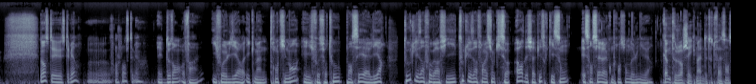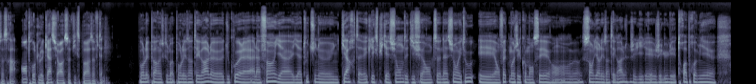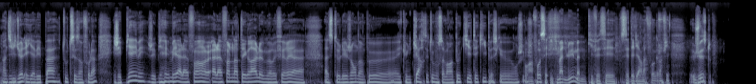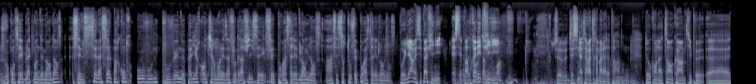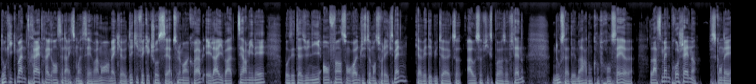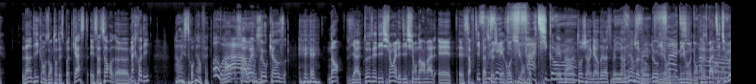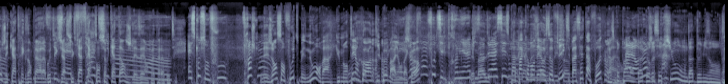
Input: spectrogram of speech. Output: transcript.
Non, c'était c'était bien. Euh, franchement, c'était bien. Et d'autant, enfin, il faut lire Hickman tranquillement et il faut surtout penser à lire toutes les infographies, toutes les informations qui sont hors des chapitres qui sont essentielles à la compréhension de l'univers. Comme toujours chez Hickman, de toute façon, ce sera entre autres le cas sur House of X of Ten. Pour les, pardon, excuse-moi, pour les intégrales, euh, du coup, à la, à la fin, il y a, il y a toute une, une carte avec l'explication des différentes nations et tout. Et en fait, moi, j'ai commencé en- sans lire les intégrales. J'ai lu les, j'ai lu les trois premiers euh, individuels et il n'y avait pas toutes ces infos-là. J'ai bien aimé. J'ai bien aimé à la fin, euh, à la fin de l'intégrale, me référer à, à cette légende un peu euh, avec une carte et tout pour savoir un peu qui était qui parce que bon, je suis. Pour info, c'est Hickman lui-même qui fait ces, ces délires-là. L'infographie. Juste, je vous conseille Black Monday Murders. C'est le- c'est la seule, par contre, où vous ne pouvez ne pas lire entièrement les infographies. C'est fait pour installer de l'ambiance. Ah, c'est surtout fait pour installer de l'ambiance. Vous pouvez lire, mais c'est pas fini. Et c'est On pas près d'être fini. 3. Le dessinateur est très malade apparemment. Donc on attend encore un petit peu. Euh, donc Hickman, très très grand scénariste. Moi, c'est vraiment un mec, euh, dès qu'il fait quelque chose, c'est absolument incroyable. Et là, il va terminer aux États-Unis enfin son run justement sur les X-Men, qui avait débuté avec House of X Powers of Ten. Nous, ça démarre donc en français euh, la semaine prochaine, parce qu'on est lundi quand vous entendez ce podcast, et ça sort euh, mercredi. Ah ouais, c'est trop bien en fait. Oh, Non, waouh. ça ouais, c'est au 15. Non, il y a deux éditions et l'édition normale est, est sortie parce Vous que je l'ai reçue en fait. fatigant. Eh ben attends, j'ai regardé la semaine Mais dernière, j'avais les deux au 15. fatigant. Mimoun, on peut se battre si tu veux. J'ai quatre exemplaires à la boutique. J'ai reçu quatre cartons sur 14. Je les ai en fait à la boutique. Est-ce qu'on s'en fout? Franchement. Les gens s'en foutent, mais nous, on va argumenter encore un petit peu, Marion, les gens d'accord s'en foutent, c'est le premier épisode ben, de la saison. T'as pas commandé House of X. Bah, c'est ta faute. Est-ce qu'on parle date non, de réception ou en date de mise en vente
